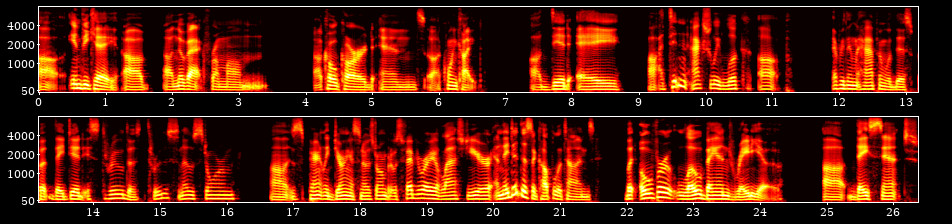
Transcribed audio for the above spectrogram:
uh, NVK, uh, uh, Novak from um, uh, Coldcard and uh, CoinKite uh, did a. I didn't actually look up everything that happened with this, but they did. It's through the through the snowstorm. Uh, it's apparently during a snowstorm, but it was February of last year, and they did this a couple of times. But over low band radio, uh, they sent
